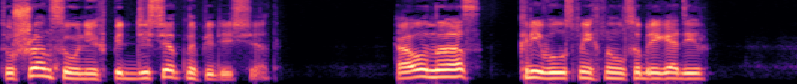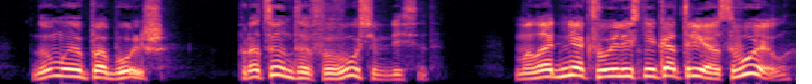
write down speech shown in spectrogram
то шансы у них 50 на 50. А у нас? — криво усмехнулся бригадир. Думаю, побольше. Процентов 80. Молодняк твой лесника 3 освоил?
